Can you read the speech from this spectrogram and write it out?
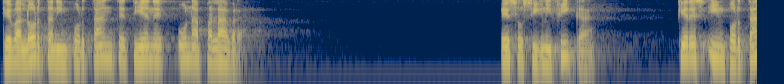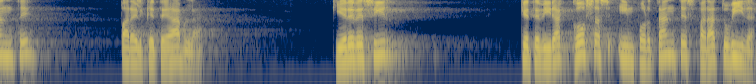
Qué valor tan importante tiene una palabra. Eso significa que eres importante para el que te habla Quiere decir que te dirá cosas importantes para tu vida.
